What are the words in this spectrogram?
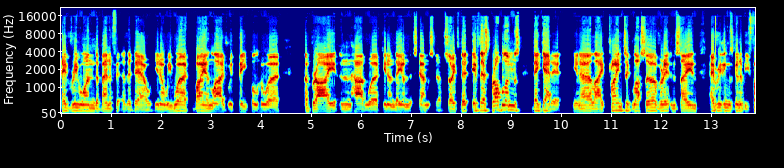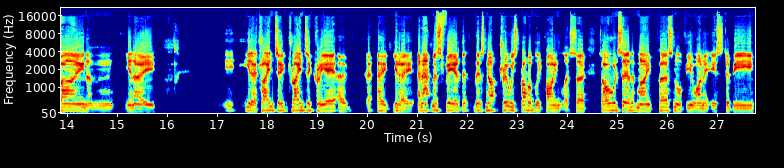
everyone the benefit of the doubt. You know, we work by and large with people who are, are bright and hardworking and they understand stuff. So if the, if there's problems, they get it. You know, like trying to gloss over it and saying everything's going to be fine, and you know, you know, trying to trying to create a, a, a, you know an atmosphere that that's not true is probably pointless. So, so I would say that my personal view on it is to be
